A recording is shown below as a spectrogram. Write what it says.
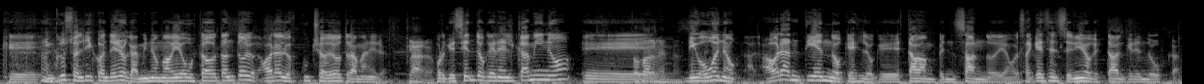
Que incluso el disco anterior, que a mí no me había gustado tanto, ahora lo escucho de otra manera. Claro. Porque siento que en el camino. eh, Totalmente. Digo, bueno, ahora entiendo qué es lo que estaban pensando, digamos. O sea, qué es el sonido que estaban queriendo buscar.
